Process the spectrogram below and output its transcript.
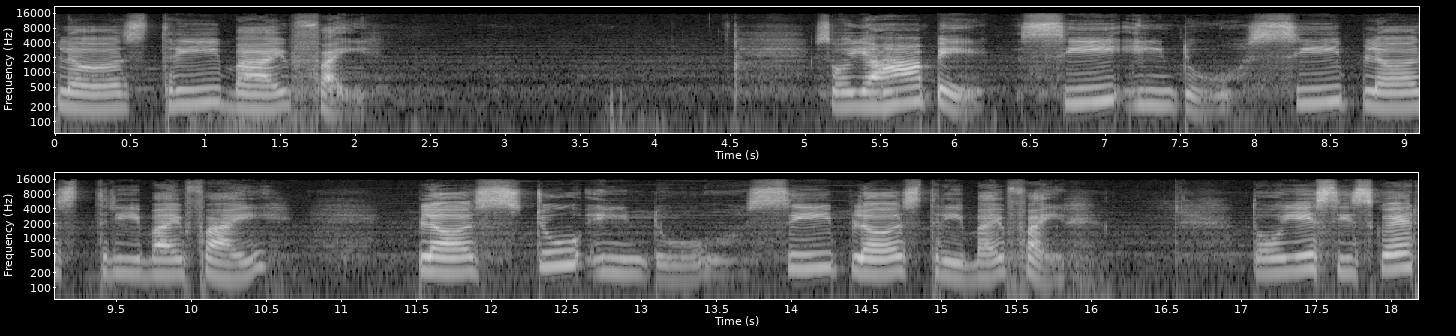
plus three by five so यहाँ पे c into C plus three by five plus two into C plus three by five तो ये C square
